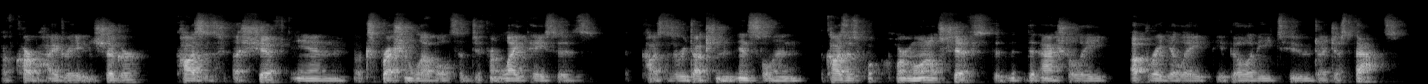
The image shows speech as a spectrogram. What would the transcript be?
of carbohydrate and sugar, causes a shift in expression levels of different lipases, causes a reduction in insulin, causes hormonal shifts that, that actually upregulate the ability to digest fats.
